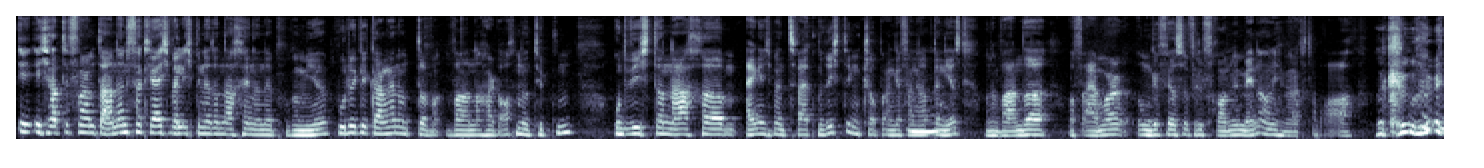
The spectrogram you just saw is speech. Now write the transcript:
Ich hatte vor allem dann einen Vergleich, weil ich bin ja dann nachher in eine Programmierbude gegangen und da waren halt auch nur Typen. Und wie ich dann nachher eigentlich meinen zweiten richtigen Job angefangen habe bei NIAS, und dann waren da auf einmal ungefähr so viele Frauen wie Männer und ich mir gedacht, wow, cool.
